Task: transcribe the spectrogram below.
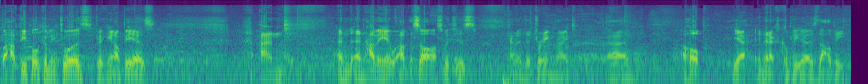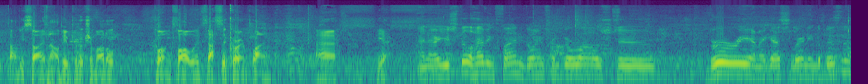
but have people coming to us, drinking our beers, and and and having it at the source, which is kind of the dream, right? Uh, I hope, yeah, in the next couple of years that'll be that'll be sorted. That'll be a production model going forwards. That's the current plan. Uh, yeah. And are you still having fun going from garage to brewery and I guess learning the business?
